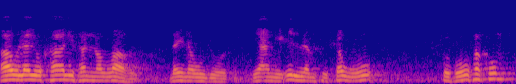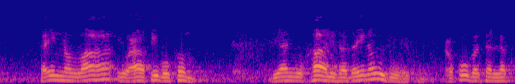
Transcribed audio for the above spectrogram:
أو ليخالفن الله بين وجوهكم. يعني إن لم تسووا صفوفكم فإن الله يعاقبكم بأن يخالف بين وجوهكم عقوبة لكم.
